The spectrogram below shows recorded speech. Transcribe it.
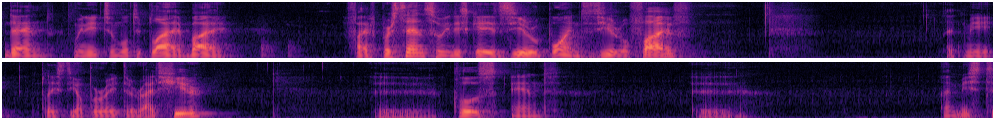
Then we need to multiply by 5%, so in this case 0 0.05. Let me place the operator right here. Uh, close and uh, I missed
